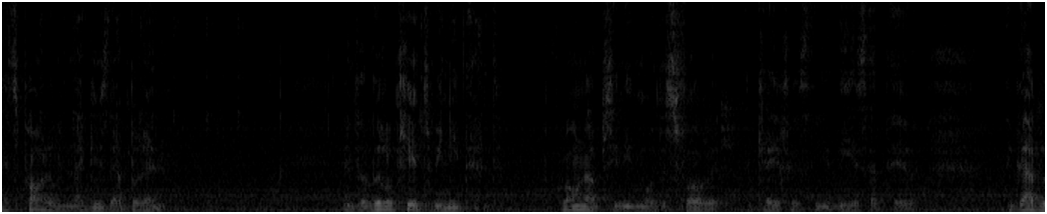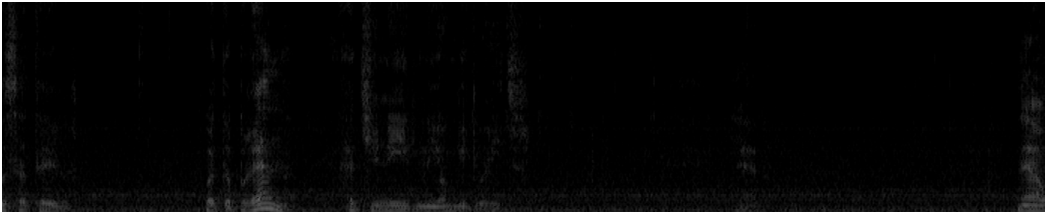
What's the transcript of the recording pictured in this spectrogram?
It's part of them that gives that bren. And for little kids, we need that. For grown-ups, you need more the svara, the keches, the yediyas hatera, the godless hatera. But the bren, that you need in the younger grades. Yeah. Now,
